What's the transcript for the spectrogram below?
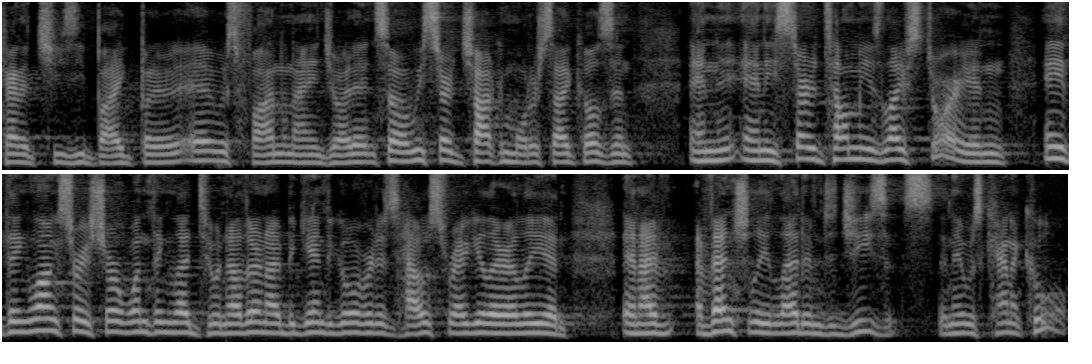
kind of cheesy bike, but it, it, was fun and I enjoyed it. And so we started talking motorcycles and, and, and he started telling me his life story and anything. Long story short, one thing led to another, and I began to go over to his house regularly, and, and I eventually led him to Jesus, and it was kind of cool.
